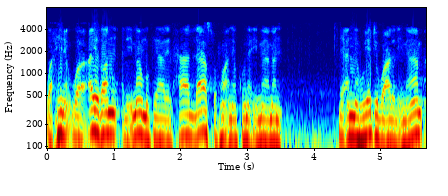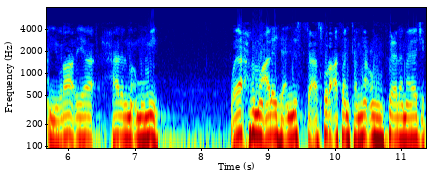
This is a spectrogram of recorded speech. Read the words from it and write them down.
وحين وأيضا الإمام في هذه الحال لا يصلح أن يكون إماما لأنه يجب على الإمام أن يراعي حال المأمومين. ويحرم عليه أن يسرع سرعة تمنعه من فعل ما يجب.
